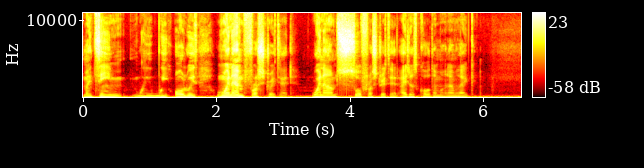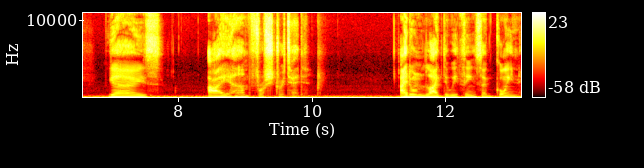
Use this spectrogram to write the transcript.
my team we we always when I'm frustrated when I'm so frustrated I just call them and I'm like, guys, I am frustrated. I don't like the way things are going,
